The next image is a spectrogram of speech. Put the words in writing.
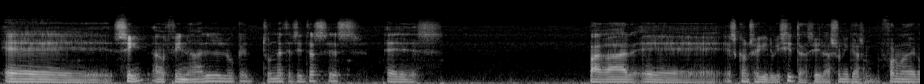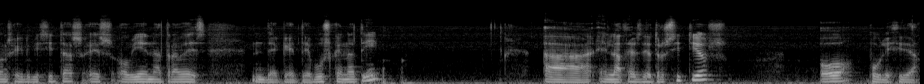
Eh, sí, al final lo que tú necesitas es, es pagar eh, es conseguir visitas y las únicas formas de conseguir visitas es o bien a través de que te busquen a ti a enlaces de otros sitios o publicidad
